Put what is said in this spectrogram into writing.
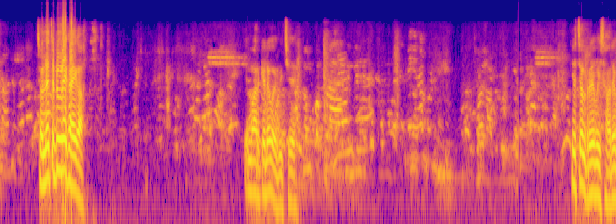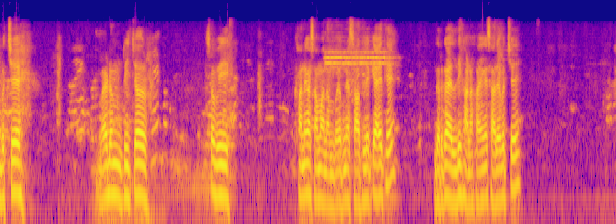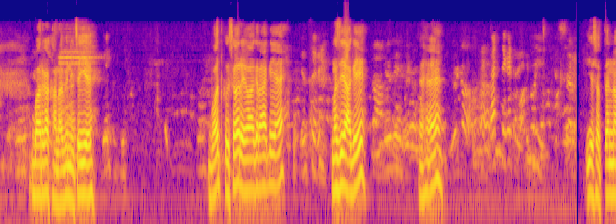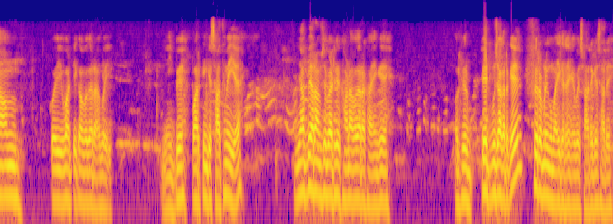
छोले चटूरे खाएगा। ये मार्केट है वो पीछे। ये चल रहे भाई सारे बच्चे। मैडम, टीचर, सभी खाने का सामान हम भाई अपने साथ लेके आए थे। घर का हेल्दी खाना खाएँगे सारे बच्चे। बाहर का खाना भी नहीं चाहिए। बहुत खुश हो रहे हो आगरा आके, हैं? मज़े आ गए? हैं? ये सत्य नाम कोई वाटिका वगैरह, भाई। यहीं पे पार्किंग के साथ में ही है। यहाँ पे आराम से बैठ के खाना वगैरह खाएँगे और फिर पेट पूजा करके फिर अपनी घुमाई करेंगे भाई सारे के सारे।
